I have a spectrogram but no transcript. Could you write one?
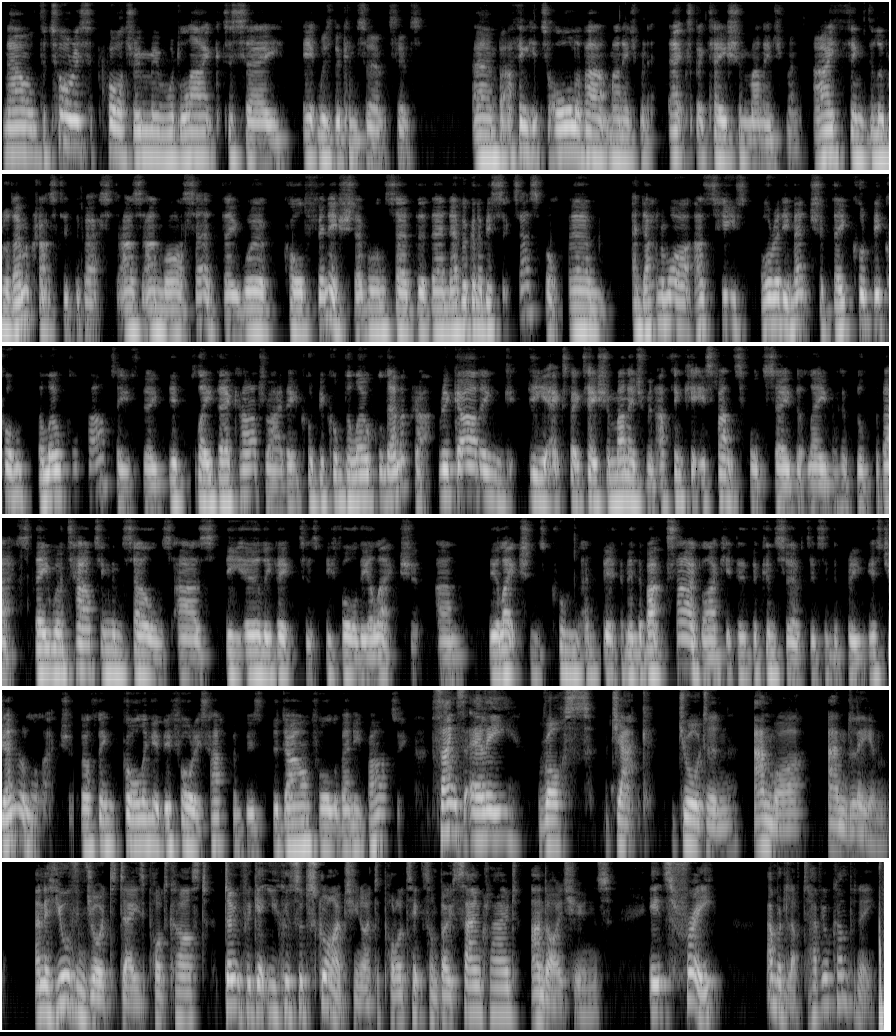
Now, the Tory supporter in me would like to say it was the Conservatives. Um, but I think it's all about management, expectation management. I think the Liberal Democrats did the best. As Anwar said, they were called finished. Everyone said that they're never going to be successful. Um, and Anwar, as he's already mentioned, they could become a local party if they did play their cards right. They could become the local Democrat. Regarding the expectation management, I think it is fanciful to say that Labour have done the best. They were touting themselves as the early victors before the election, and the elections come and bit them in the backside like it did the Conservatives in the previous general election. So I think calling it before it's happened is the downfall of any party. Thanks, Ellie, Ross, Jack, Jordan, Anwar, and Liam. And if you've enjoyed today's podcast, don't forget you can subscribe to United Politics on both SoundCloud and iTunes. It's free and would love to have your company.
